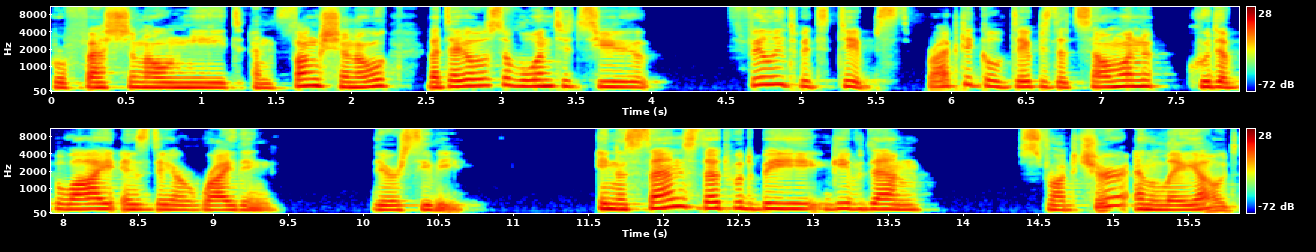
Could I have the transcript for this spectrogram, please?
professional, neat, and functional, but I also wanted to fill it with tips, practical tips that someone could apply as they are writing their CV. In a sense, that would be give them structure and layout,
